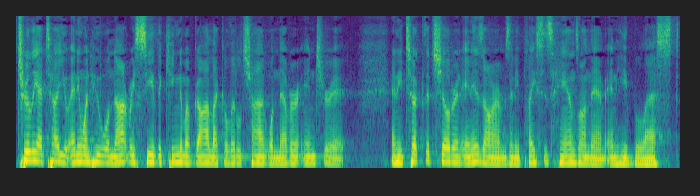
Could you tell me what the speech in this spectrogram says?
Truly, I tell you, anyone who will not receive the kingdom of God like a little child will never enter it. And he took the children in his arms and he placed his hands on them and he blessed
